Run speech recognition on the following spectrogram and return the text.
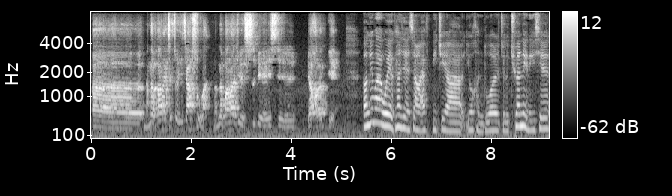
呃能够帮他去做一些加速吧，能够帮他去识别一些比较好的点。呃，另外我也看见像 FBG 啊，有很多这个圈内的一些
